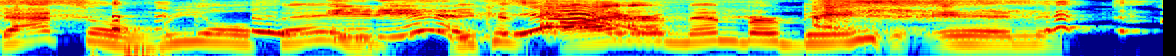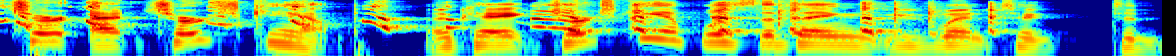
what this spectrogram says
That's a real thing. It is, because yeah. I remember being in church at church camp. Okay, church camp was the thing you went to to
